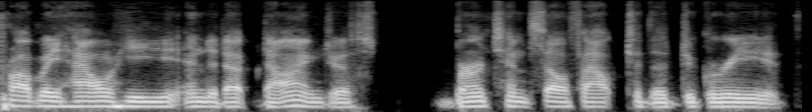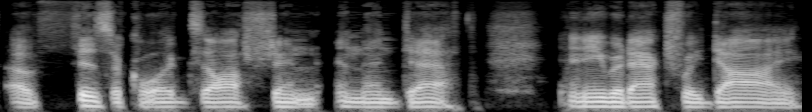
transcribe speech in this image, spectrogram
probably how he ended up dying, just burnt himself out to the degree of physical exhaustion and then death. And he would actually die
